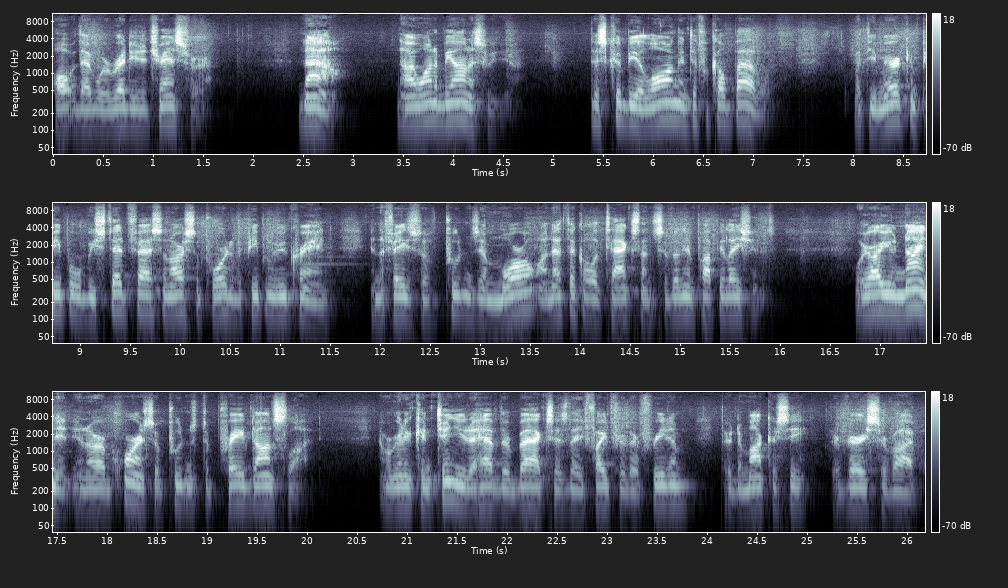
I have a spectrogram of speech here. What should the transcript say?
all, that we're ready to transfer. Now, now I want to be honest with you. This could be a long and difficult battle, but the American people will be steadfast in our support of the people of Ukraine in the face of Putin's immoral, unethical attacks on civilian populations. We are united in our abhorrence of Putin's depraved onslaught, and we're going to continue to have their backs as they fight for their freedom, their democracy, their very survival.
